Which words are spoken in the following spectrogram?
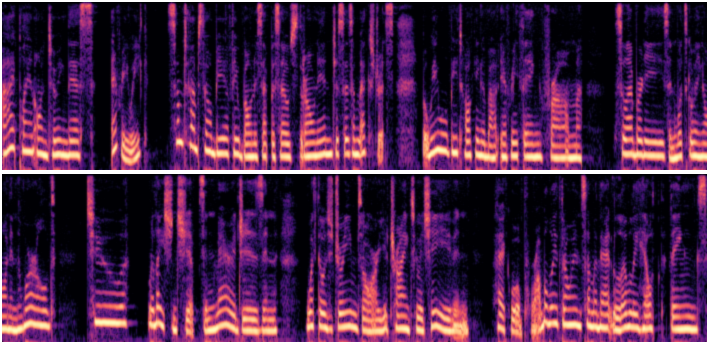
I plan on doing this every week. Sometimes there'll be a few bonus episodes thrown in just as some extras, but we will be talking about everything from celebrities and what's going on in the world to relationships and marriages and what those dreams are you're trying to achieve. And heck, we'll probably throw in some of that lovely health things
